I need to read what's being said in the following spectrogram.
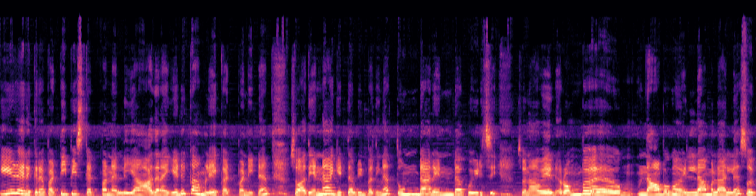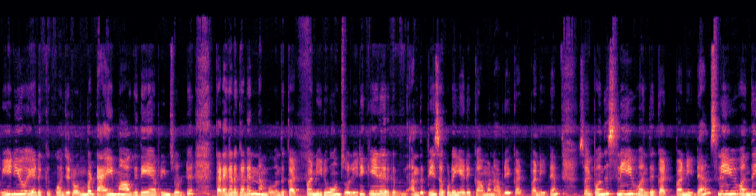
கீழே இருக்கிற பட்டி பீஸ் கட் பண்ண இல்லையா? அதை நான் எடுக்காமலே கட் பண்ணிட்டேன். ஸோ அது என்ன ஆகிடுது அப்படின்னு பார்த்தீங்கன்னா துண்டாக ரெண்டாக போயிடுச்சு. ஸோ நான் வே ரொம்ப ஞாபகம் இல்லாமலாம் இல்லை. ஸோ வீடியோ எடுக்க கொஞ்சம் ரொம்ப டைம் ஆகுதே அப்படின்னு சொல்லிட்டு கடை கடை கடன் நம்ம வந்து கட் பண்ணிவிடுவோம்னு சொல்லிட்டு கீழே இருக்கிற அந்த பீஸை கூட எடுக்காமல் நான் அப்படியே கட் பண்ணிட்டேன். ஸோ இப்போ வந்து ஸ்லீவ் வந்து கட் பண்ணிட்டேன். ஸ்லீவ் வந்து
